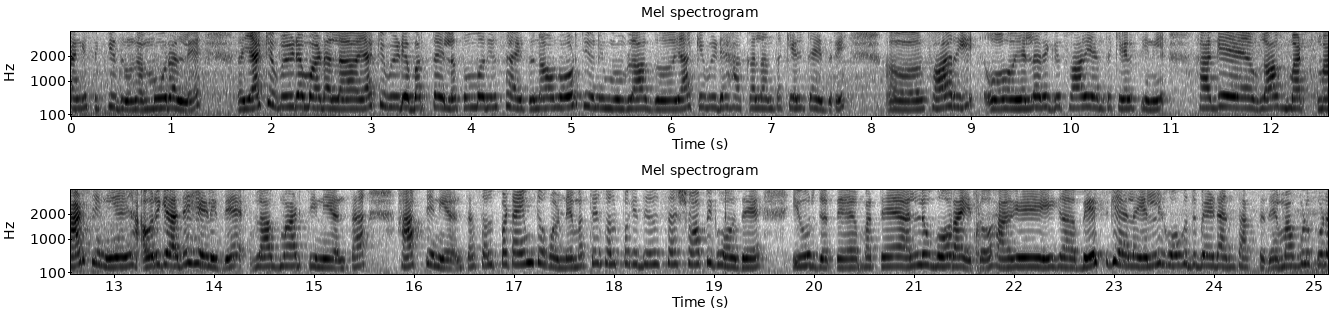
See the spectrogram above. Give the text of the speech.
ನನಗೆ ಸಿಕ್ಕಿದ್ರು ನಮ್ಮ ಊರಲ್ಲೇ ಯಾಕೆ ವಿಡಿಯೋ ಮಾಡಲ್ಲ? ಯಾಕೆ ವಿಡಿಯೋ ಬರ್ತಾ ಇಲ್ಲ? ತುಂಬ ದಿವಸ ಆಯಿತು. ನಾವು ನೋಡ್ತೀವಿ ನಿಮ್ಮ ವ್ಲಾಗ್ ಯಾಕೆ ವಿಡಿಯೋ ಹಾಕಲ್ಲ ಅಂತ ಕೇಳ್ತಾ ಇದ್ರಿ? ಸಾರಿ ಎಲ್ಲರಿಗೆ ಸಾರಿ ಅಂತ ಕೇಳ್ತೀನಿ. ಹಾಗೆ ವ್ಲಾಗ್ ಮಾಡ್ತೀನಿ. ಅವರಿಗೆ ಅದೇ ಹೇಳಿದ್ದೆ. ವ್ಲಾಗ್ ಮಾಡ್ತೀನಿ ಅಂತ, ಹಾಕ್ತೀನಿ ಅಂತ. ಸ್ವಲ್ಪ ಟೈಮ್ ತಗೊಂಡೆ. ಮತ್ತೆ ಸ್ವಲ್ಪ ದಿವಸ ಶಾಪಿಗೆ ಹೋದೆ ಇವ್ರ ಜೊತೆ. ಮತ್ತೆ ಅಲ್ಲೂ ಬೋರ್ ಆಯಿತು. ಹಾಗೆ ಈಗ ಬೇಸಿಗೆ ಅಲ್ಲ ಎಲ್ಲಿ ಹೋಗೋದು ಬೇಡ ಅಂತ ಆಗ್ತದೆ. ಮಗಳು ಕೂಡ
